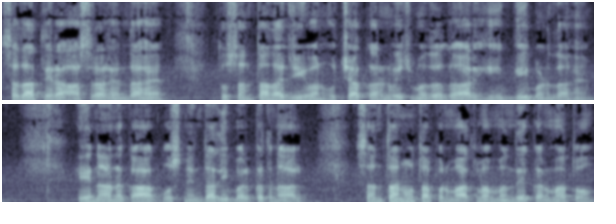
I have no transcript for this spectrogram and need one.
ਸਦਾ ਤੇਰਾ ਆਸਰਾ ਰਹਿੰਦਾ ਹੈ। ਤੂੰ ਸੰਤਾਂ ਦਾ ਜੀਵਨ ਉੱਚਾ ਕਰਨ ਵਿੱਚ ਮਦਦਗਾਰ ਹੀ, ਵੀ ਬਣਦਾ ਹੈ। हे ਨਾਨਕ ਆਖ ਉਸ ਨਿੰਦਾ ਦੀ ਬਰਕਤ ਨਾਲ ਸੰਤਾਂ ਨੂੰ ਤਾਂ ਪਰਮਾਤਮਾ ਮੰਦੇ ਕਰਮਾਂ ਤੋਂ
